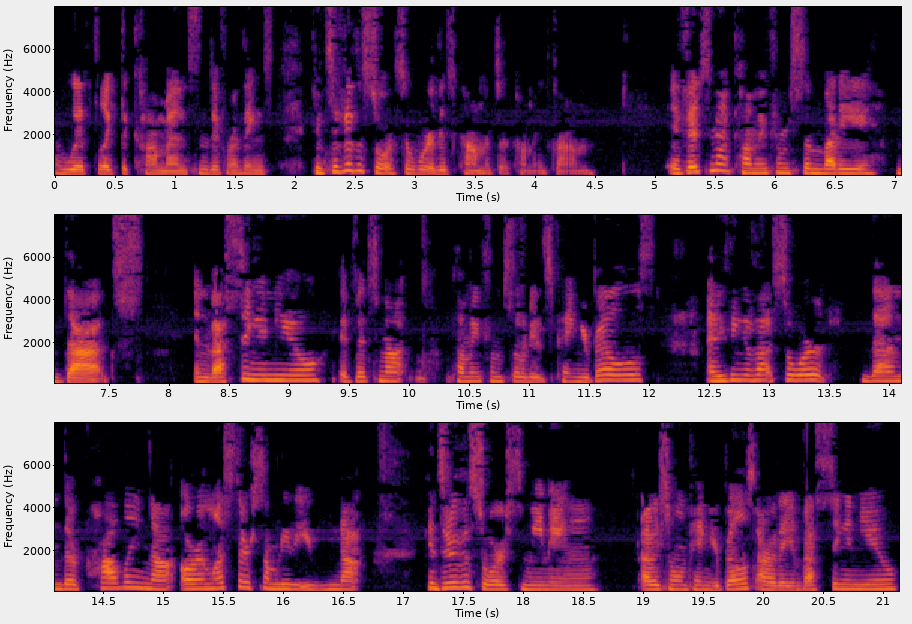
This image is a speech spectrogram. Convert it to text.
with like the comments and different things. Consider the source of where these comments are coming from. If it's not coming from somebody that's investing in you, if it's not coming from somebody that's paying your bills, anything of that sort, then they're probably not, or unless there's somebody that you not consider the source, meaning are they someone paying your bills? Are they investing in you?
